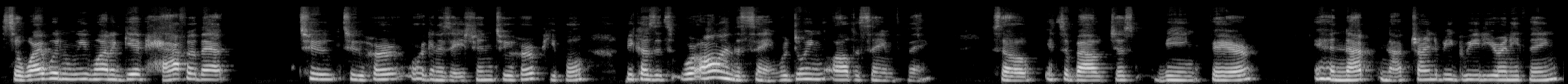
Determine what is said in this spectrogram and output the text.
So why wouldn't we want to give half of that to to her organization, to her people? Because it's we're all in the same. We're doing all the same thing. So it's about just being fair and not not trying to be greedy or anything.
